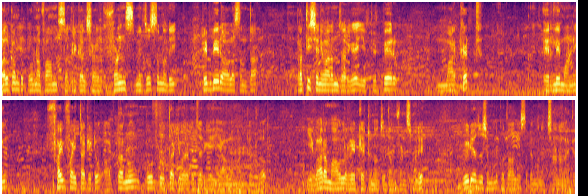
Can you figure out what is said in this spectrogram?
Welcome to Purna farms agriculture friends మీరు చూస్తున్నది పెబ్బేరు ఆవుల సంత. ప్రతి శనివారం జరిగే ఈ Pebbair market early morning five five thirty to afternoon two two thirty వరకు జరిగే ఈ ఆవుల మార్కెట్లో ఈ వారం ఆవుల రేట్లు ఎట్టునో చూద్దాం ఫ్రెండ్స్ మరి. వీడియో చూసే ముందు కొత్త వాళ్ళు చూస్తుంటే మన ఛానల్ అయితే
